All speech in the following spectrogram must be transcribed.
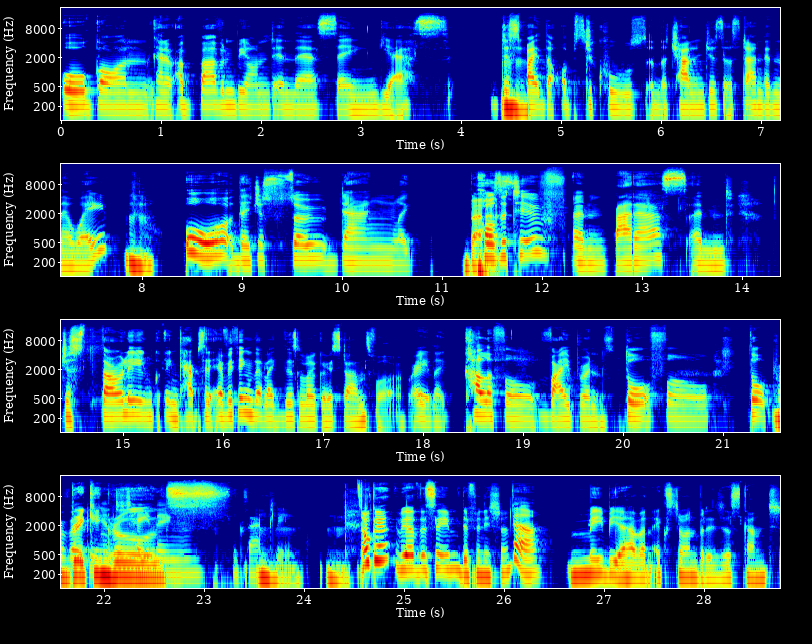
or gone kind of above and beyond in their saying yes, Mm-hmm. despite the obstacles and the challenges that stand in their way. Mhm. Or they're just so dang like Badass. positive and badass and just thoroughly en- encapsulate everything that like this logo stands for, right? Like colorful, vibrant, thoughtful, thought provoking, breaking entertaining. rules. Exactly. Mhm, mhm. Okay, we have the same definition. Yeah. Maybe I have an extra one, but I just can't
